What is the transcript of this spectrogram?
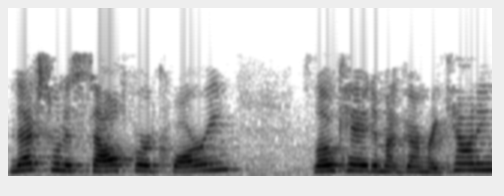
Next one is Salford Quarry. It's located in Montgomery County,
